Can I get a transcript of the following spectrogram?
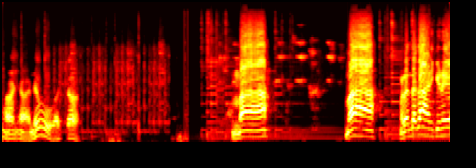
ഞാൻ ഞാൻ പോവാട്ടോ മാ മാ നിങ്ങളെന്താ കാണിക്കണേ?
